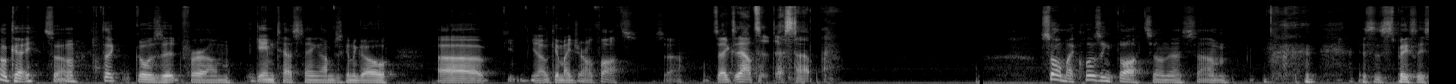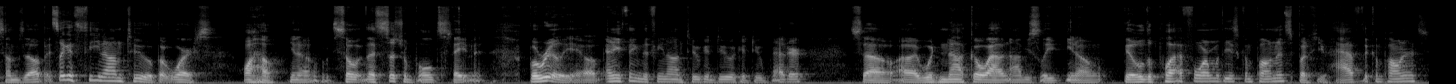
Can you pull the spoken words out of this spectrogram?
okay, so that goes it for um, game testing. I'm just gonna go, uh, you know, get my general thoughts. So let's exit out to the desktop. So my closing thoughts on this. Um, this is basically sums up. It's like a Phenom 2, but worse. Wow, you know, so that's such a bold statement. But really, anything the Phenom 2 could do, it could do better. So I would not go out and obviously, you know, build a platform with these components. But if you have the components,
